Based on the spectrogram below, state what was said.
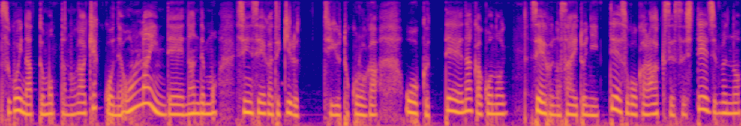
すごいなって思ったのが結構ねオンラインで何でも申請ができるっていうところが多くってなんかこの政府のサイトに行ってそこからアクセスして自分の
